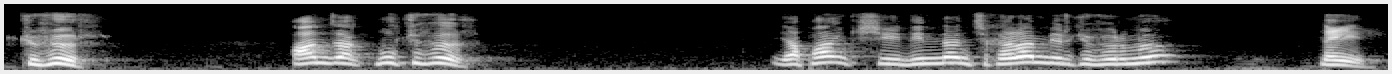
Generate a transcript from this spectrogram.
Küfür. Ancak bu küfür yapan kişiyi dinden çıkaran bir küfür mü? Değil.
